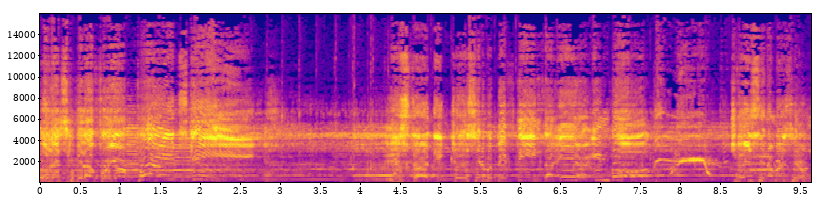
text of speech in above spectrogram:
Let's give it up for your Pirates King. Starting jersey number 15, the Air Imbog. Jersey number 09,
